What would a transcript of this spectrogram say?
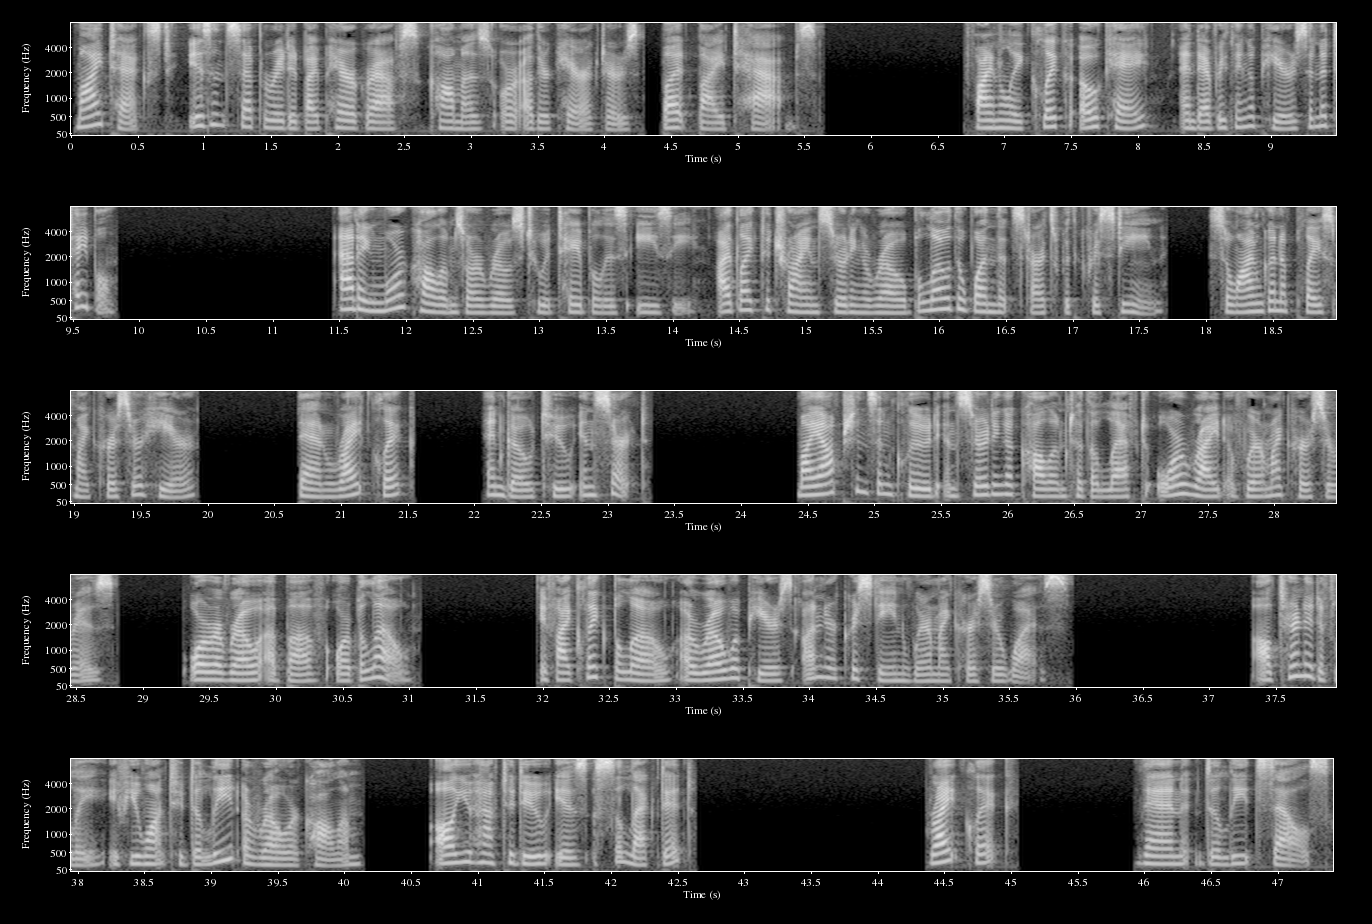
My text isn't separated by paragraphs, commas, or other characters, but by tabs. Finally, click OK, and everything appears in a table. Adding more columns or rows to a table is easy. I'd like to try inserting a row below the one that starts with Christine, so I'm going to place my cursor here, then right-click and go to Insert. My options include inserting a column to the left or right of where my cursor is, or a row above or below. If I click below, a row appears under Christine where my cursor was. Alternatively, if you want to delete a row or column, all you have to do is select it, right-click, then delete cells.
